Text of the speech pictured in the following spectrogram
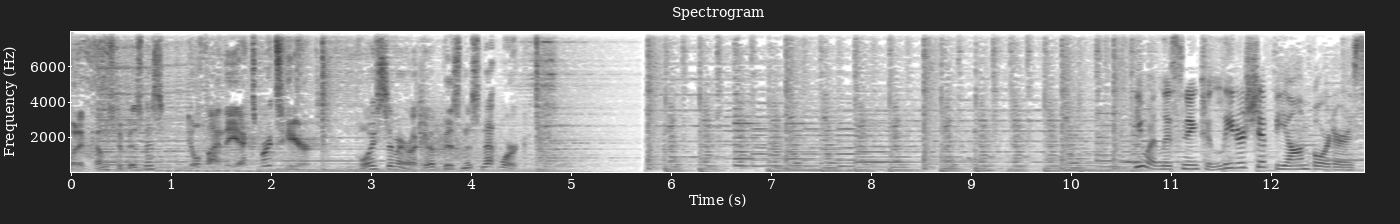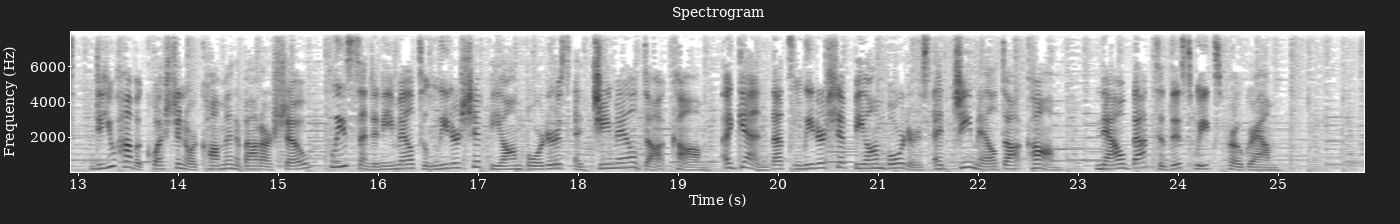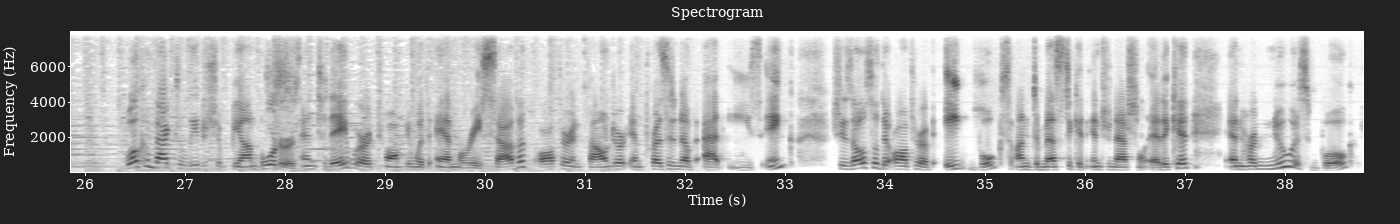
When it comes to business, you'll find the experts here. Voice America Business Network. You are listening to Leadership Beyond Borders. Do you have a question or comment about our show? Please send an email to leadershipbeyondborders at gmail.com. Again, that's leadershipbeyondborders at gmail.com. Now back to this week's program. Welcome back to Leadership Beyond Borders. And today we're talking with Ann Marie Sabath, author and founder and president of At Ease Inc. She's also the author of eight books on domestic and international etiquette. And her newest book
